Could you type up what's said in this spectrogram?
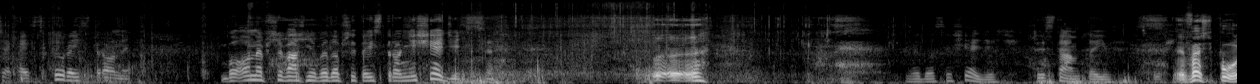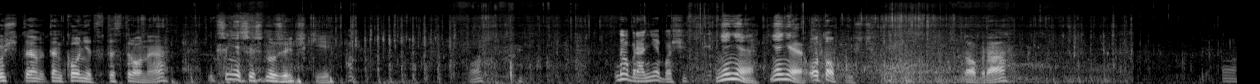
Czekaj, z której strony? Bo one przeważnie będą przy tej stronie siedzieć. se. Będą se siedzieć. Czy z tamtej spuszczę? Weź puść ten, ten koniec w tę stronę i przyniesiesz nożyczki. Dobra, nie, bo się... Nie, nie, nie, nie, o to puść. Dobra. O.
